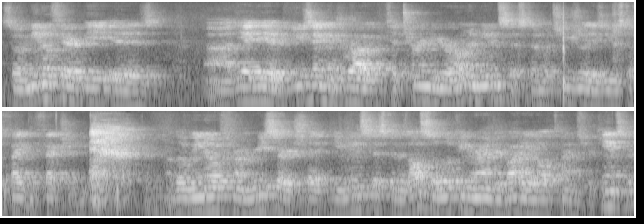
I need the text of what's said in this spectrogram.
so immunotherapy is uh, the idea of using a drug to turn your own immune system, which usually is used to fight infection. Although we know from research that the immune system is also looking around your body at all times for cancer.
